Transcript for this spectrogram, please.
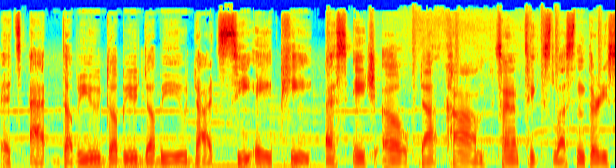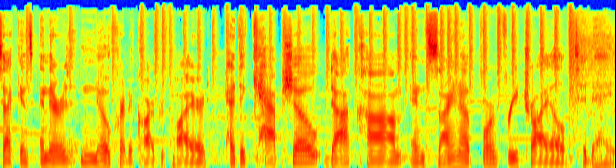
It's at www.capsho.com. Sign up takes less than 30 seconds and there is no credit card required. Head to capsho.com and sign up for a free trial today.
